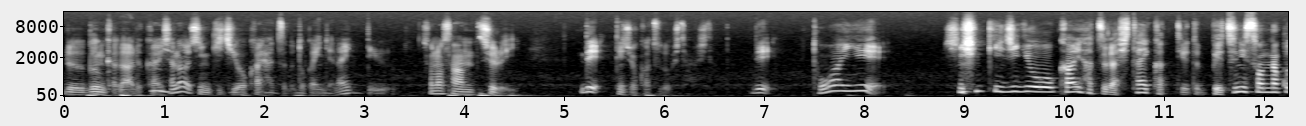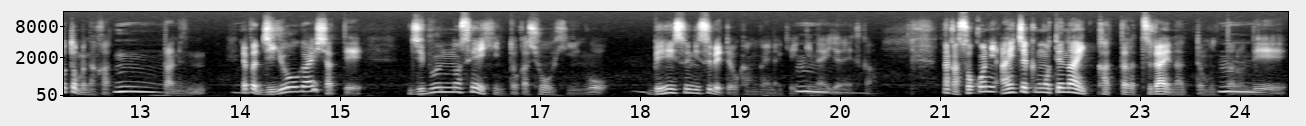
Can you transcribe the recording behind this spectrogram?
る文化がある会社の新規事業開発部とかいいんじゃないっていうその3種類で転職活動をしてました。でとはいえ新規事業開発がしたいかっていうと別にそんなこともなかっうんたんですやっぱ事業会社って自分の製品とか商品をベースに全てを考えなきゃいけないじゃないですか、なんかそこに愛着持てないかったら辛いなって思ったので、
